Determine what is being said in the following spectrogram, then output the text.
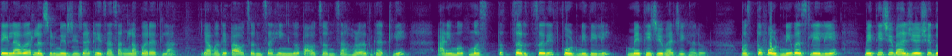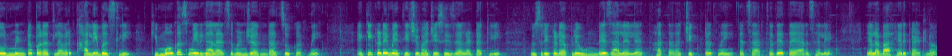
तेलावर लसूण मिरचीचा ठेचा चांगला परतला. यामध्ये पाव चमचा हिंग पाव चमचा हळद घातली आणि मग मस्त चरचरीत फोडणी दिली मेथीची भाजी घालून. मस्त फोडणी बसलेली आहे. मेथीची भाजी अशी दोन मिनटं परतल्यावर खाली बसली की मगच मीठ घालायचं म्हणजे अंदाज चुकत नाही. एकीकडे मेथीची भाजी शिजायला टाकली दुसरीकडे आपले उंडे झालेले आहेत हाताला चिकटत नाही याचा अर्थ ते तयार झाले. याला बाहेर काढलं.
